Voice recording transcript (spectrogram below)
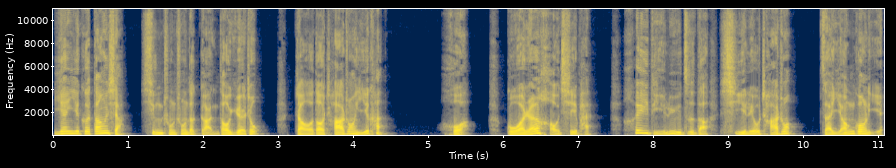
烟一哥当下兴冲冲的赶到岳州，找到茶庄一看，嚯，果然好气派，黑底绿字的“细流茶庄”在阳光里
